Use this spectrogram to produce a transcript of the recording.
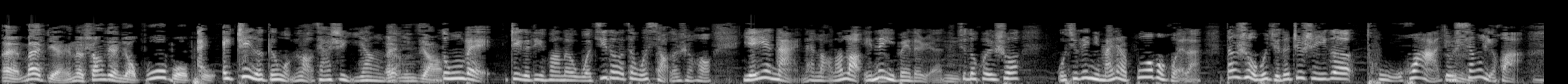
哎，卖点心的商店叫饽饽铺。哎，这个跟我们老家是一样的。哎您讲东北这个地方的，我记得在我小的时候，爷爷奶奶、姥姥姥爷那一辈的人，嗯就都会说。我去给你买点饽饽回来。当时我会觉得这是一个土话，就是乡里话。嗯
